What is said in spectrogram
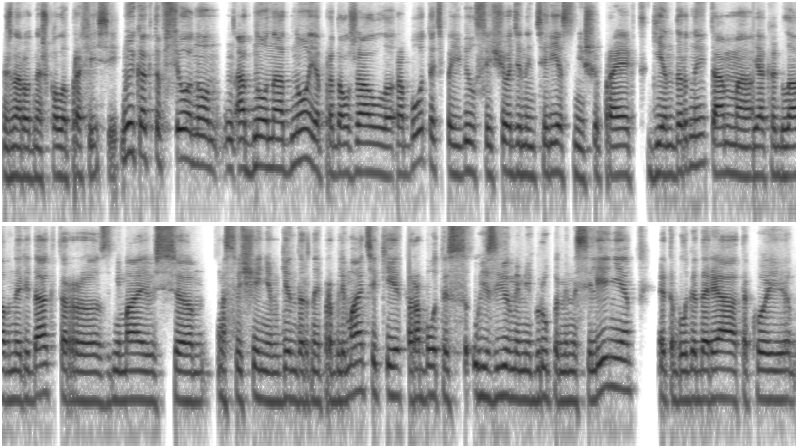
международная школа профессий. Ну и как-то все оно одно на одно. Я продолжал работать. Появился еще один интереснейший проект «Гендерный». Там э, я как главный редактор э, занимаюсь э, освещением гендерной проблематики, работы с уязвимыми группами населения. Это благодаря такой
